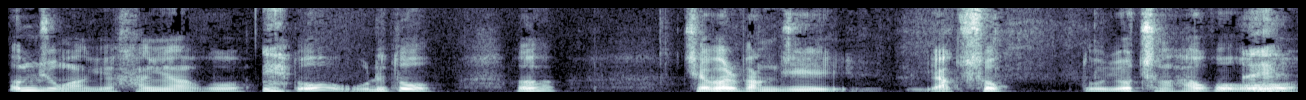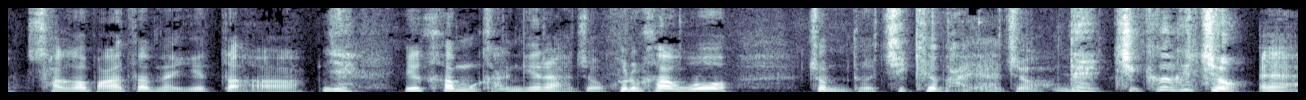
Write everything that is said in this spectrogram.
엄중하게 항의하고 예. 또 우리도 어 재발 방지 약속 또 요청하고 예. 사과 받아 내겠다. 예. 이렇게 하면 관계를 하죠. 그렇게 하고 좀 더 지켜봐야죠. 네, 지켜 그렇죠. 예.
